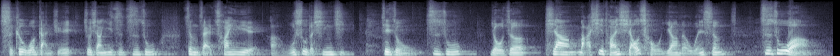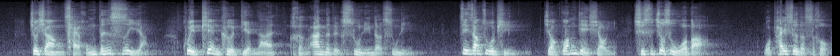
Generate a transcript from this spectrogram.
此刻我感觉就像一只蜘蛛正在穿越啊无数的星际。这种蜘蛛有着像马戏团小丑一样的纹身，蜘蛛网就像彩虹灯丝一样，会片刻点燃很暗的这个树林的树林。这张作品叫光电效应，其实就是我把我拍摄的时候，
